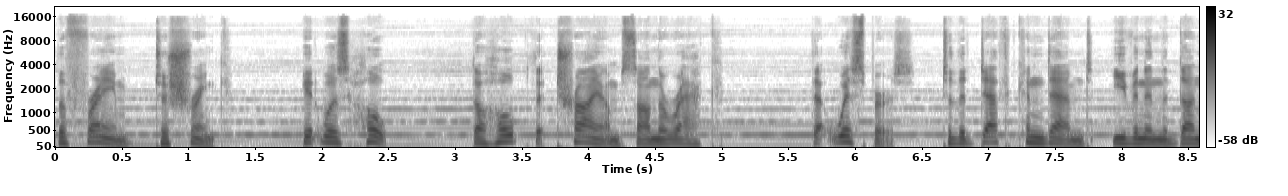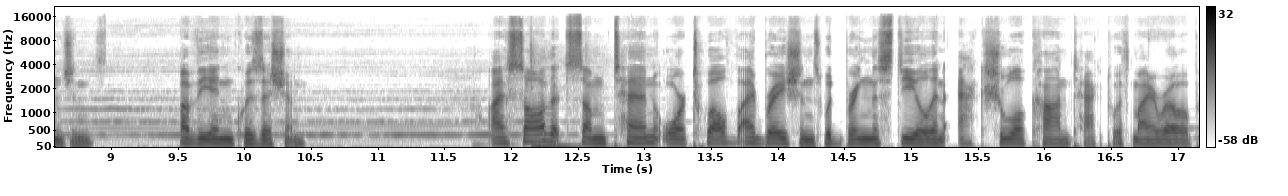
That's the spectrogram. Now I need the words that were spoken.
the frame to shrink. It was hope, the hope that triumphs on the rack, that whispers to the death condemned even in the dungeons of the Inquisition. I saw that some ten or twelve vibrations would bring the steel in actual contact with my robe.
